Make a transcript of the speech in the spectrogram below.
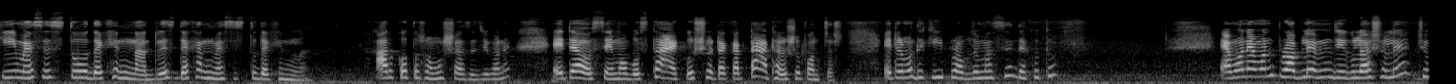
কি মেসেজ তো দেখেন না ড্রেস দেখান মেসেজ তো দেখেন না। আর কত সমস্যা আছে জীবনে। এটাও সেম অবস্থা, একুশশো টাকারটা আঠারোশো পঞ্চাশ। এটার মধ্যে কি প্রবলেম আছে দেখো তো। এমন এমন প্রবলেম যেগুলো আসলে চোখ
